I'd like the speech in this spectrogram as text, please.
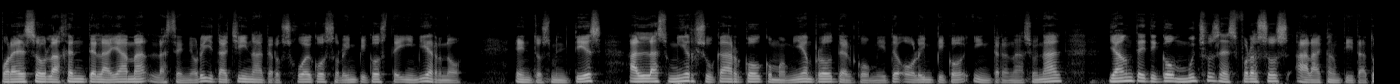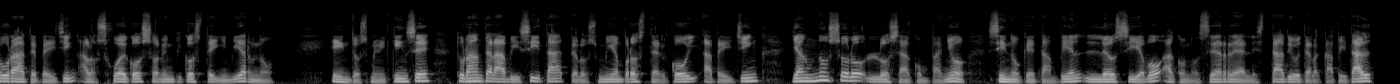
Por eso la gente la llama la señorita china de los Juegos Olímpicos de Invierno. En 2010, al asumir su cargo como miembro del Comité Olímpico Internacional, Yang dedicó muchos esfuerzos a la candidatura de Beijing a los Juegos Olímpicos de Invierno. En 2015, durante la visita de los miembros del GOI a Beijing, Yang no solo los acompañó, sino que también los llevó a conocer el estadio de la capital,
